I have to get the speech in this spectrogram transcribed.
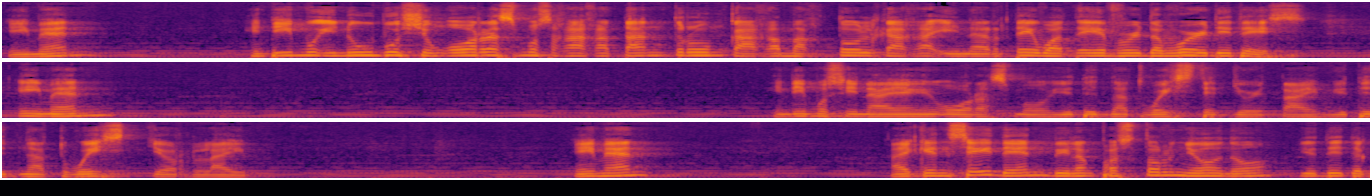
Amen? Hindi mo inubos yung oras mo sa kakatantrum, kakamaktol, kakainarte, whatever the word it is. Amen? Hindi mo sinayang yung oras mo. You did not wasted your time. You did not waste your life. Amen? I can say then, bilang pastor nyo, no, you did a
